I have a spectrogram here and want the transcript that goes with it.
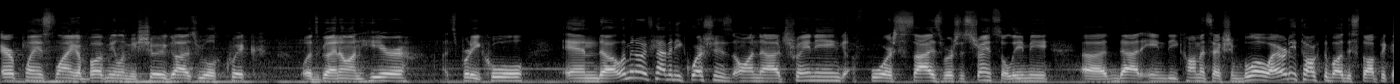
airplanes flying above me. Let me show you guys real quick what's going on here. It's pretty cool. And uh, let me know if you have any questions on uh, training for size versus strength. So leave me uh, that in the comment section below. I already talked about this topic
